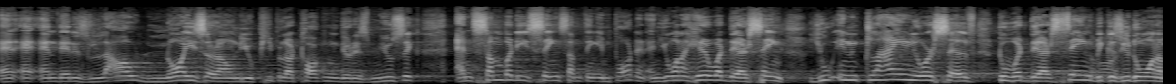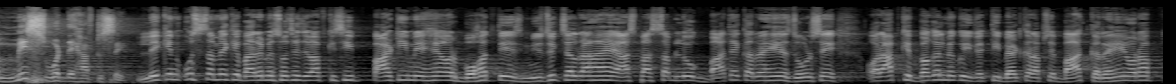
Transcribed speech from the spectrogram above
and, and, and there is loud noise around you. People are talking, there is music, and somebody is saying something important and you want to hear what they are saying. You incline yourself to what they are saying because you don't want to miss what they have to say. लेकिन उस समय के बारे में सोचे जब आप किसी पार्टी में हैं और बहुत तेज म्यूज़िक चल रहा है आसपास सब लोग बातें कर रहे हैं ज़ोर से और आपके बगल में कोई व्यक्ति बैठकर आपसे बात कर रहे हैं और आप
